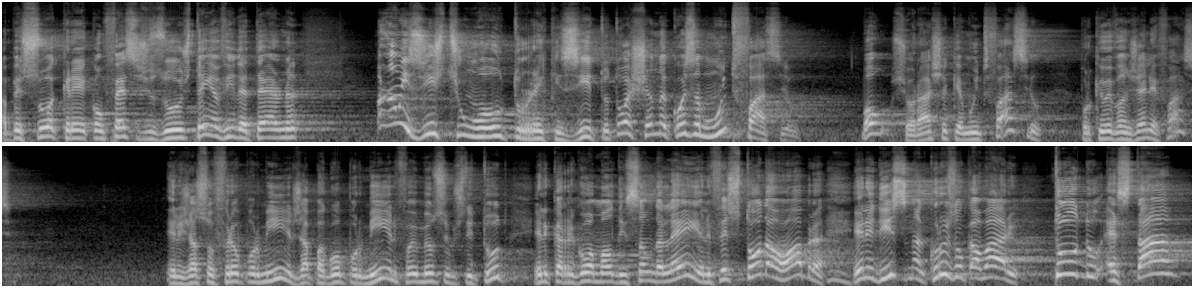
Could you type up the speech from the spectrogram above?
a pessoa crê, confessa Jesus, tem a vida eterna, mas não existe um outro requisito. Estou achando a coisa muito fácil. Bom, o senhor acha que é muito fácil? Porque o evangelho é fácil. Ele já sofreu por mim, ele já pagou por mim, ele foi o meu substituto, ele carregou a maldição da lei, ele fez toda a obra. Ele disse na cruz do Calvário: tudo está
